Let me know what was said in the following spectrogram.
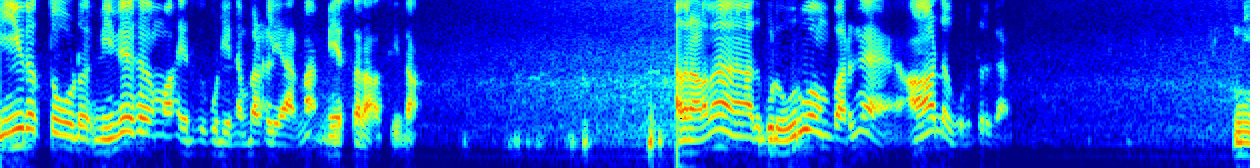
வீரத்தோட விவேகமாக இருக்கக்கூடிய நபர்கள் யாருன்னா மேசராசி தான் அதனாலதான் அதுக்கு ஒரு உருவம் பாருங்க ஆடை கொடுத்துருக்காங்க. நீ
